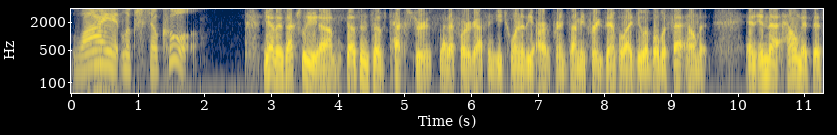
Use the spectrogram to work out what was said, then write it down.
why it looked so cool. Yeah, there's actually um, dozens of textures that I photograph in each one of the art prints. I mean, for example, I do a Boba Fett helmet, and in that helmet, there's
